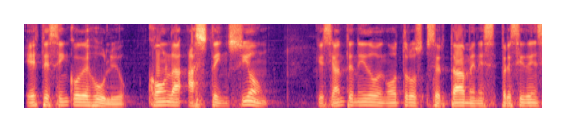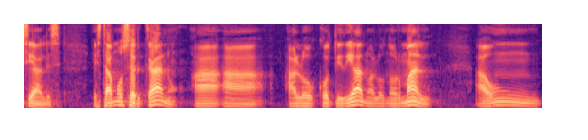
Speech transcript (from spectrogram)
este 5 de julio con la abstención que se han tenido en otros certámenes presidenciales, estamos cercanos a, lo cotidiano, a lo normal, a un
